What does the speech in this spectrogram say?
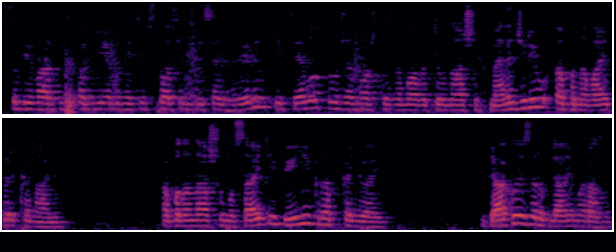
Собівартість однієї одиниці 170 гривень і цей лот ви вже можете замовити у наших менеджерів або на Viber каналі, або на нашому сайті fini.ua. Дякую, заробляємо разом.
